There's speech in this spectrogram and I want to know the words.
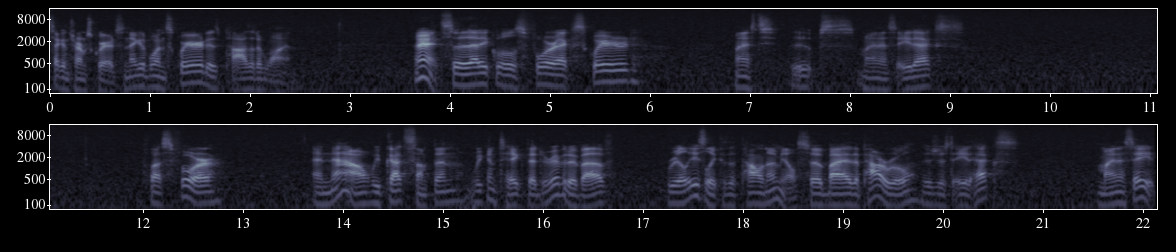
second term squared. So negative 1 squared is positive 1. Alright, so that equals 4x squared minus, two, oops, minus 8x plus 4. And now we've got something we can take the derivative of real easily because it's a polynomial. So by the power rule, there's just 8x minus 8.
